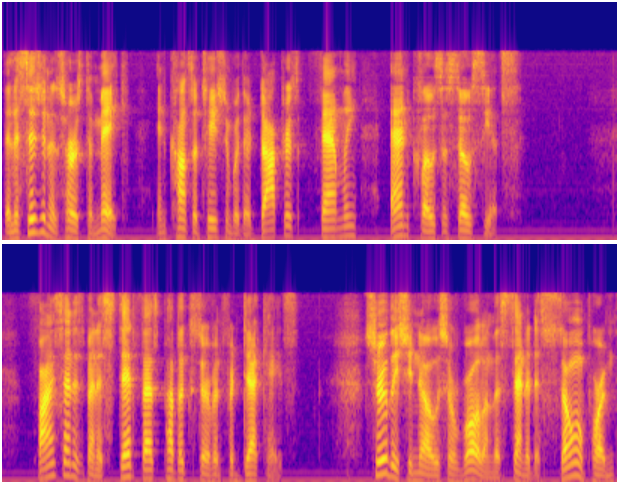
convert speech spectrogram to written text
The decision is hers to make, in consultation with her doctors, family, and close associates. Feinstein has been a steadfast public servant for decades. Surely she knows her role in the Senate is so important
